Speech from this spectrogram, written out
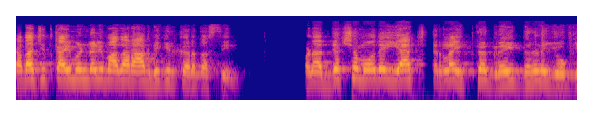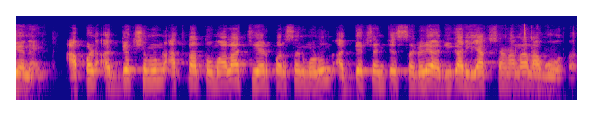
कदाचित काही मंडळी माझा राग देखील करत असतील पण अध्यक्ष महोदय या चेअरला इतकं ग्रहित धरणं योग्य नाही. आपण अध्यक्ष म्हणून आता तुम्हाला चेअरपर्सन म्हणून अध्यक्षांचे सगळे अधिकार या क्षणाला लागू होतात.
